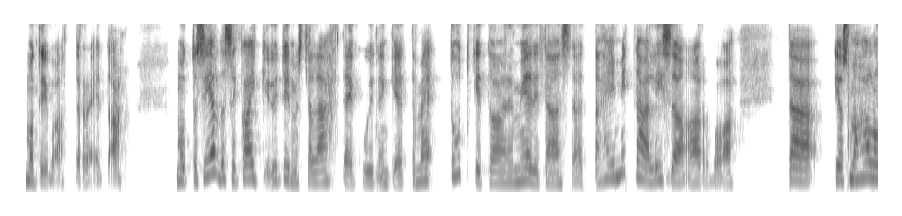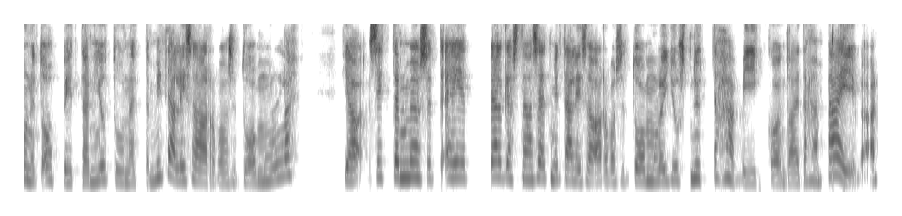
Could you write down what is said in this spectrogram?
motivaattoreitaan. Mutta sieltä se kaikki ytimestä lähtee kuitenkin, että me tutkitaan ja mietitään sitä, että hei, mitä lisäarvoa, tämä, jos mä haluan nyt oppia tämän jutun, että mitä lisäarvoa se tuo mulle, ja sitten myös, että ei pelkästään se, että mitä lisäarvo se tuo mulle just nyt tähän viikkoon tai tähän päivään,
